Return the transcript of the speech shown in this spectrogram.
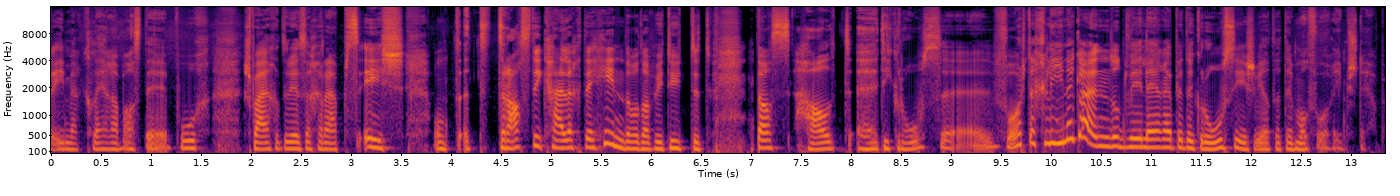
ihm erklären, was der Bauchspeicheldrüsenkrebs ist. Und die Drastik eigentlich dahinter, was bedeutet, dass halt äh, die Grossen äh, vor den Kleinen gehen. Und weil er eben der Grosse ist, wird er dann mal vor ihm sterben.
